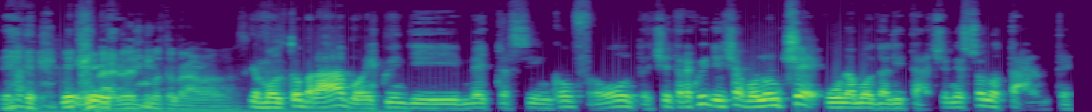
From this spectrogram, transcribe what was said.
Beh, lui è molto bravo. È molto bravo e quindi mettersi in confronto, eccetera. Quindi diciamo non c'è una modalità, ce ne sono tante.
